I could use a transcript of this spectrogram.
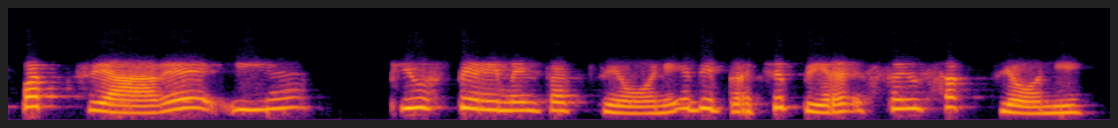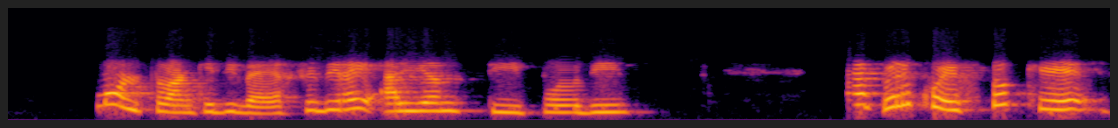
spaziare in più sperimentazioni e di percepire sensazioni molto anche diverse, direi agli antipodi. È per questo che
